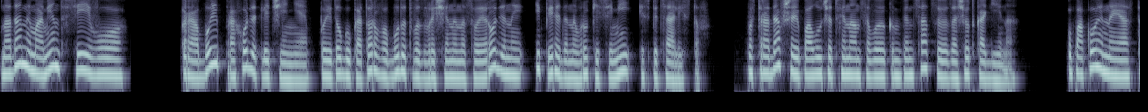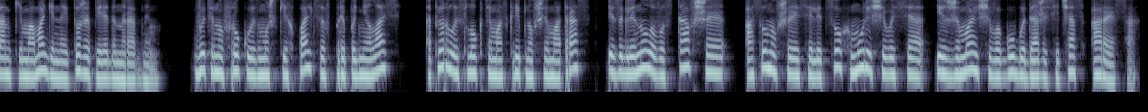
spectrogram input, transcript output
На данный момент все его рабы проходят лечение, по итогу которого будут возвращены на свои родины и переданы в руки семей и специалистов. Пострадавшие получат финансовую компенсацию за счет Кагина. Упокоенные останки Мамагиной тоже переданы родным. Вытянув руку из мужских пальцев, приподнялась, оперлась локтем о скрипнувший матрас и заглянула в уставшее, осунувшееся лицо хмурящегося и сжимающего губы даже сейчас Ареса.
